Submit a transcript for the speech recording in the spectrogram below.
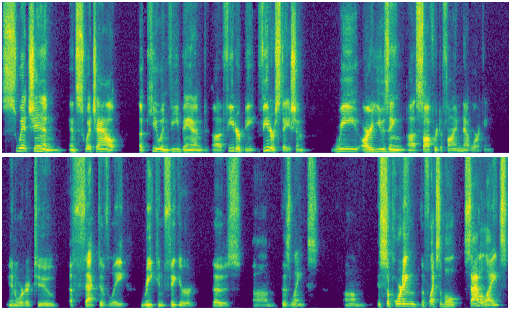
switch in and switch out a Q and V band uh, feeder, be- feeder station, we are using uh, software defined networking in order to effectively reconfigure those, um, those links. Um, supporting the flexible satellites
